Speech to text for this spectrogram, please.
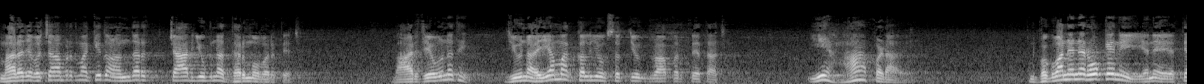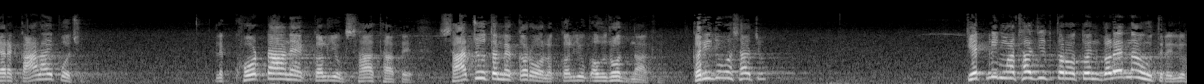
મહારાજે વચનામૃતમાં કીધું, અંદર ચાર યુગના ધર્મ વર્તે છે. બહાર જેવું નથી. જીવના હૈયામાં કલયુગ, સતયુગ દ્વાપર પેતા છે. એ હા પડાવે. ભગવાન એને રોકે નહીં, એને અત્યારે કાળ આપ્યો છે. એટલે ખોટા ને કલયુગ સાથ આપે. સાચું તમે કરો, એટલે કલયુગ અવરોધ નાખે. કરી જુઓ સાચું. કેટલી માથાજીત કરો તો એને ગળે ના ઉતરે, લ્યો.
